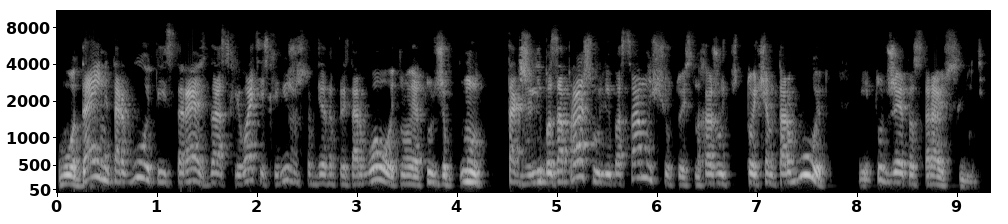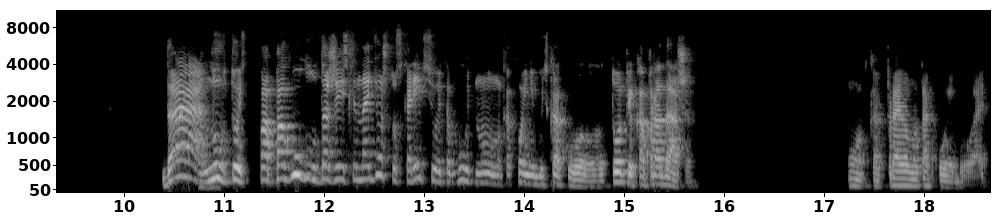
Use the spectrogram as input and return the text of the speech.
Вот, да, ими торгуют и стараюсь, да, сливать, если вижу, что где-то приторговывают, но я тут же, ну, также либо запрашиваю, либо сам ищу, то есть нахожу то, чем торгуют, и тут же это стараюсь слить. Да, ну, то есть по, по Google даже если найдешь, то, скорее всего, это будет, ну, на какой-нибудь, как топик о продаже. Вот, как правило, такое бывает.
